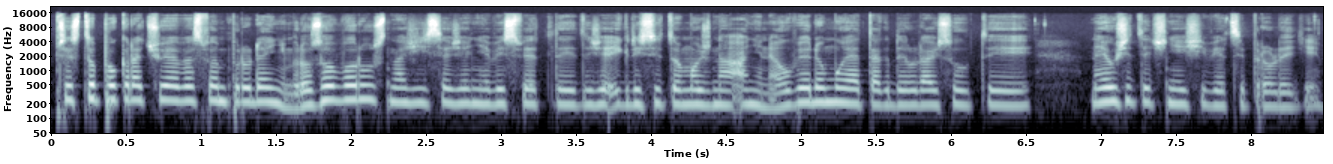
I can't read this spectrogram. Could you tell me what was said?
přesto pokračuje ve svém prodejním rozhovoru, snaží se ženě vysvětlit, že i když si to možná ani neuvědomuje, tak dilda jsou ty nejužitečnější věci pro lidi.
